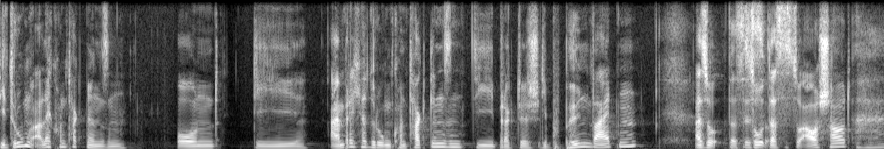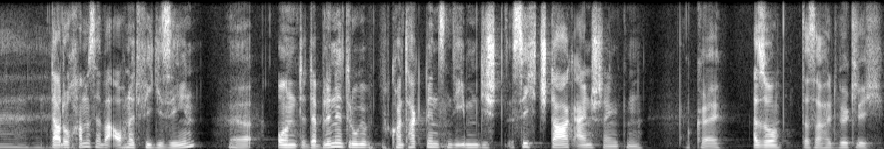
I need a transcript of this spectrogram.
Die trugen alle Kontaktlinsen. Und die Einbrecher trugen Kontaktlinsen, die praktisch die Pupillen weiten. Also Das ist so, so- dass es so ausschaut. Ah. Dadurch haben sie aber auch nicht viel gesehen. Ja, Und der Blinde trug Kontaktlinsen, die eben die Sicht stark einschränken. okay. Also, Dass er halt wirklich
